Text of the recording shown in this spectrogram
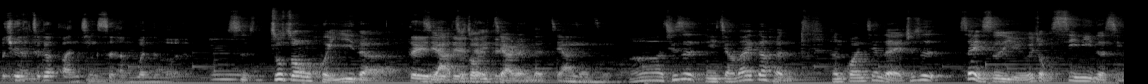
我觉得这个环境是很温和的。嗯是注重回忆的家，对对对注重一家人的家嗯这样子。啊，其实你讲到一个很很关键的，诶，就是摄影师有一种细腻的心，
